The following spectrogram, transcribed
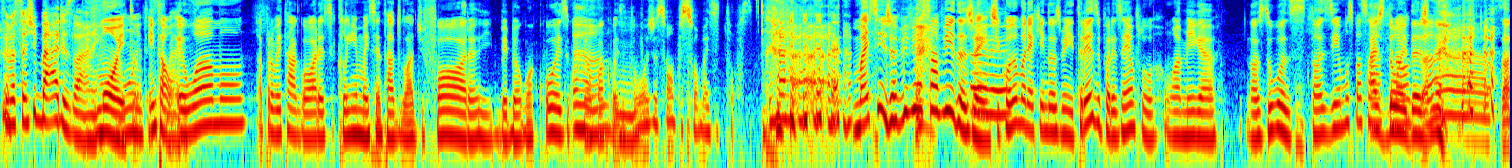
Tem bastante bares lá, né? Muito. Muitos então, bares. eu amo aproveitar agora esse clima e sentar do lado de fora e beber alguma coisa, comer Aham. alguma coisa. Então, hoje eu sou uma pessoa mais idosa. Mas sim, já vivi essa vida, gente. Quando eu morei aqui em 2013, por exemplo, uma amiga, nós duas, nós íamos passar As o final- doidas, né? Ah,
